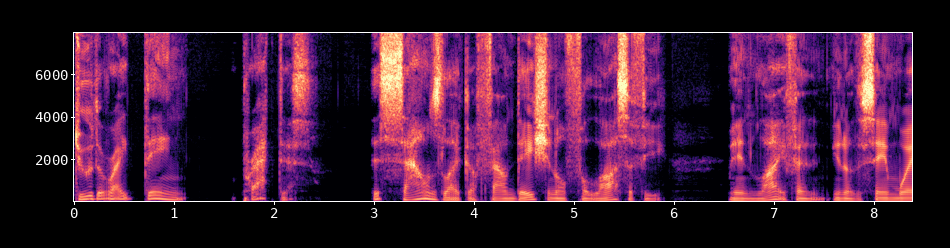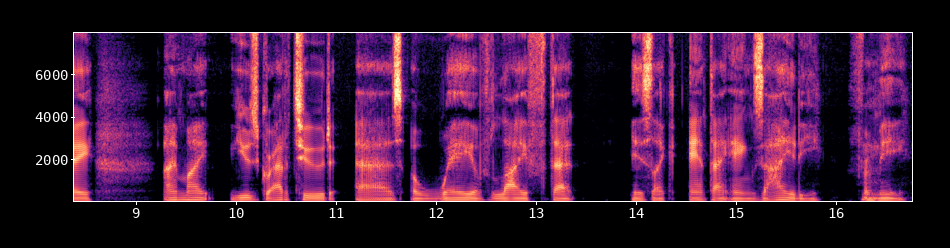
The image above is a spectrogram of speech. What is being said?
do the right thing practice. This sounds like a foundational philosophy in life. And, you know, the same way I might use gratitude as a way of life that is like anti anxiety for mm. me.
